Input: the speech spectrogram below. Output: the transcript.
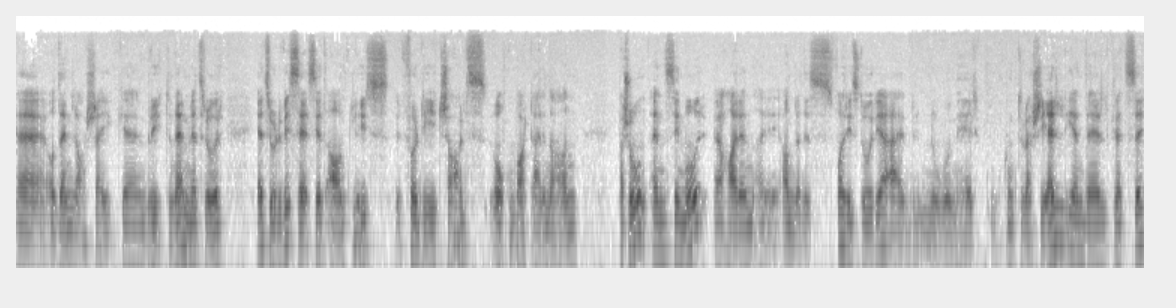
Eh, og den lar seg ikke bryte ned. Men jeg tror, jeg tror det vil ses i et annet lys fordi Charles åpenbart er en annen person enn sin mor. Har en eh, annerledes forhistorie, er noe mer kontroversiell i en del kretser.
